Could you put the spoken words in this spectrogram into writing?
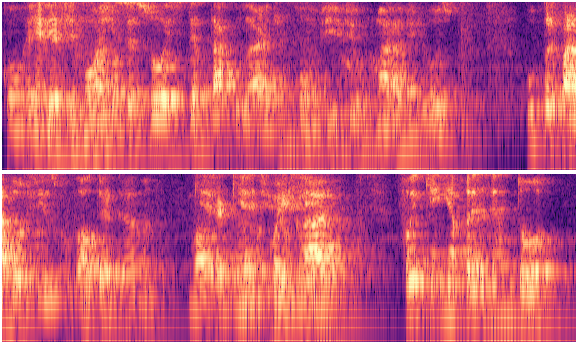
com o René Simões, uma pessoa espetacular, de um convívio maravilhoso. O preparador físico Walter Gama, Walter que é, que é de Rio Claro, foi quem apresentou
